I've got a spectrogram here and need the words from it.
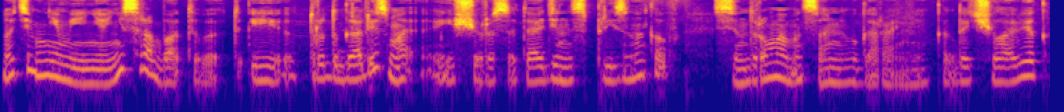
но тем не менее они срабатывают. И трудоголизм, еще раз, это один из признаков синдрома эмоционального выгорания, когда человек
